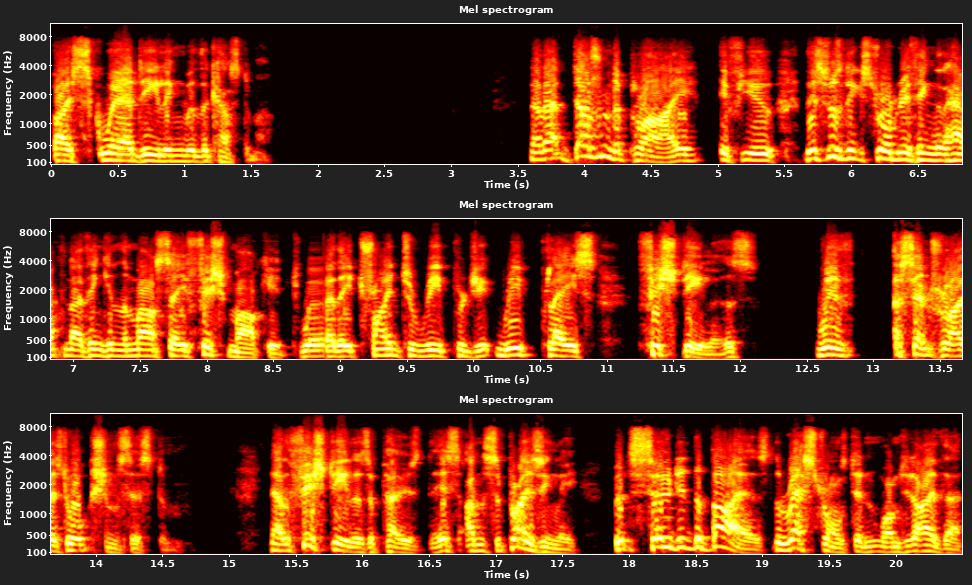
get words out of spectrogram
by square dealing with the customer. Now, that doesn't apply if you. This was an extraordinary thing that happened, I think, in the Marseille fish market, where they tried to replace fish dealers with a centralized auction system. Now, the fish dealers opposed this, unsurprisingly, but so did the buyers. The restaurants didn't want it either.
